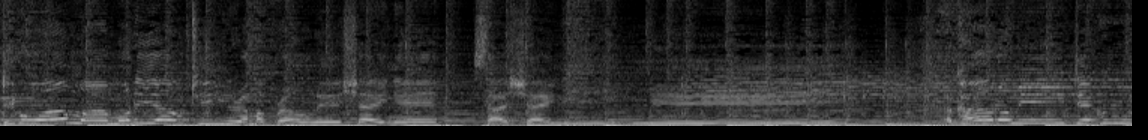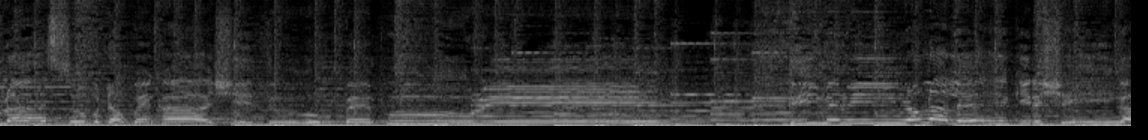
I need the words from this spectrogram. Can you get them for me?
ဒီဘဝမှာမော်ဒီရောက်ထီရမဘရောင်လေးရှိုင်းနေစားရှိုင်းနေမီအခါတော်မီတခုလားဆိုပတော့ပင်ခါရှိသူပင်ဖူရီဒီမရီ ရောက်လာလေကိရရှိငါ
